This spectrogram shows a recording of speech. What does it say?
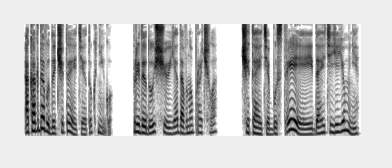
«А когда вы дочитаете эту книгу? Предыдущую я давно прочла. Читайте быстрее и дайте ее мне.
